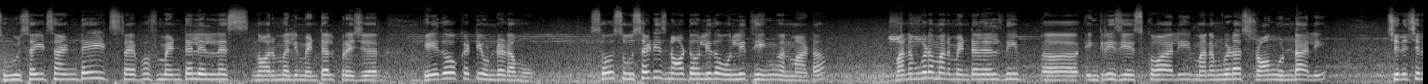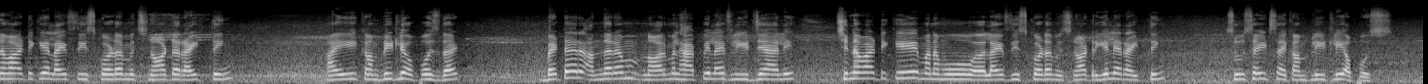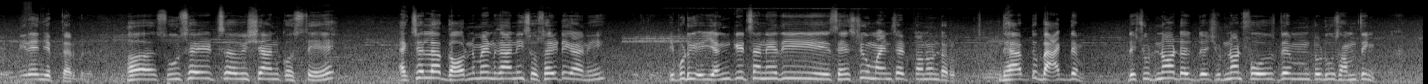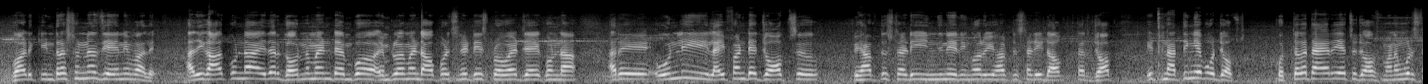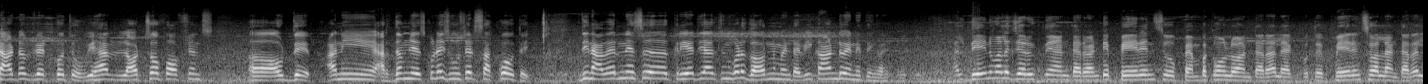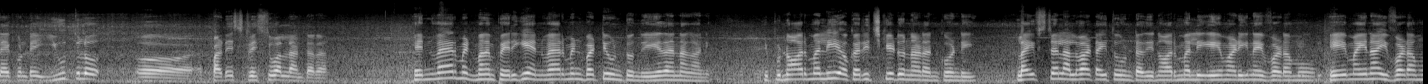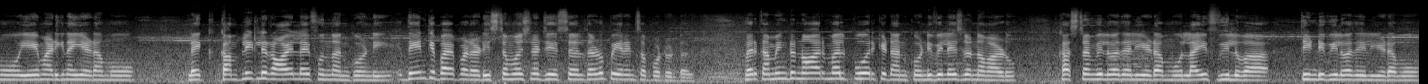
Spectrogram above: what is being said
Suicides అంటే it's type of mental illness normally mental pressure ఏదో ఒకటి ఉండడము. So suicide is not only the only thing అనమాట మనం కూడా మన మెంటల్ హెల్త్ని ఇంక్రీజ్ చేసుకోవాలి. మనం కూడా స్ట్రాంగ్ ఉండాలి. చిన్న చిన్న వాటికే లైఫ్ తీసుకోవడం it's not a right thing I completely oppose that better అందరం నార్మల్ హ్యాపీ లైఫ్ లీడ్ చేయాలి. చిన్నవాటికే మనము లైఫ్ తీసుకోవడం it's not real a right thing suicides I completely oppose మీరేం చెప్తారు బ్రదర్ సూసైడ్స్ విషయానికి వస్తే యాక్చువల్గా గవర్నమెంట్ కానీ సొసైటీ కానీ ఇప్పుడు యంగ్ కిడ్స్ అనేది సెన్సిటివ్ మైండ్ సెట్తో ఉంటారు. They have to back them they should not they should not force them to do something వాడికి ఇంట్రెస్ట్ ఉన్నది చేయనివ్వాలి. అది కాకుండా ఇదర్ గవర్నమెంట్ ఎంపో ఎంప్లాయ్మెంట్ ఆపర్చునిటీస్ ప్రొవైడ్ చేయకుండా అరే ఓన్లీ లైఫ్ అంటే jobs you have to study engineering or you have to study doctor job it's nothing about jobs కొత్తగా తయారు చేయొచ్చు జాబ్స్ మనం కూడా స్టార్ట్అప్స్ పెట్టుకోవచ్చు. We have lots of options out there అని అర్థం చేసుకుంటే సూసైడ్స్ తక్కువ అవుతాయి. దీని అవేర్నెస్ క్రియేట్ చేయాల్సింది కూడా government we can do anything అది దేని వల్ల జరుగుతుంది అంటారు? అంటే పేరెంట్స్ పెంపకంలో అంటారా? లేకపోతే పేరెంట్స్ వల్ల అంటారా? లేకుంటే యూత్లో పడే స్ట్రెస్ వల్ల అంటారా? ఎన్వైర్న్మెంట్ మనం పెరిగే ఎన్వైర్న్మెంట్ బట్టి ఉంటుంది ఏదైనా కానీ ఇప్పుడు నార్మల్లీ ఒక రిచ్ కిడ్ ఉన్నాడు అనుకోండి లైఫ్ స్టైల్ అలవాటు అవుతూ ఉంటుంది. నార్మల్లీ ఏం అడిగినా ఇవ్వడము ఏమైనా ఇవ్వడము ఏం అడిగినా ఇవ్వడము లైక్ కంప్లీట్లీ రాయల్ లైఫ్ ఉందనుకోండి దేనికి భయపడాడు? ఇష్టం వచ్చినట్టు చేస్తూ వెళ్తాడు పేరెంట్స్ సపోర్ట్ ఉంటుంది. Where coming to normal poor kid అనుకోండి విలేజ్లో ఉన్నవాడు కష్టం విలువ తెలియడము లైఫ్ విలువ తిండి విలువ తెలియడము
